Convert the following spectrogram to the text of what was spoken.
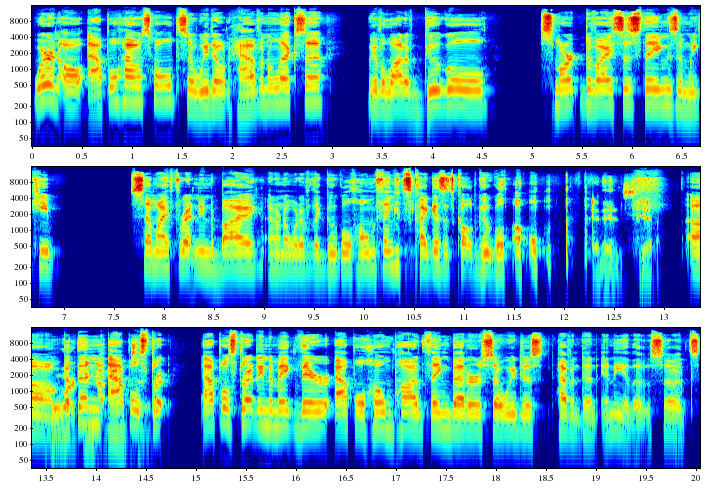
we're an all Apple household, so we don't have an Alexa. We have a lot of Google smart devices things, and we keep semi threatening to buy. I don't know whatever the Google Home thing is. I guess it's called Google Home. It is, yeah. Um, but then Apple's thre- Apple's threatening to make their Apple HomePod thing better, so we just haven't done any of those. So Yep. it's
